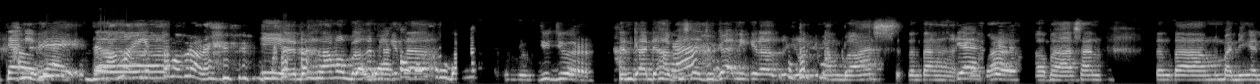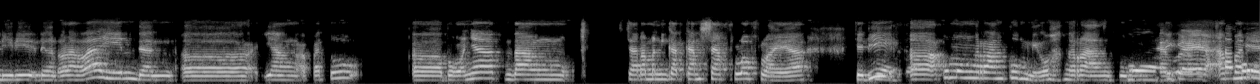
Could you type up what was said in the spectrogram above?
Udah nih, udah, udah uh, lama ya kita ngobrol ya. iya, udah lama banget nih kita. Seru banget, jujur. Dan gak ada habisnya juga nih kita kita bahas tentang yes, apa, yes. Eh, bahasan tentang membandingkan diri dengan orang lain dan uh, yang apa tuh uh, pokoknya tentang cara meningkatkan self love lah ya. Jadi yeah. Iya. uh, aku mau ngerangkum nih, wah ngerangkum. Yeah, Jadi kayak apa ya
